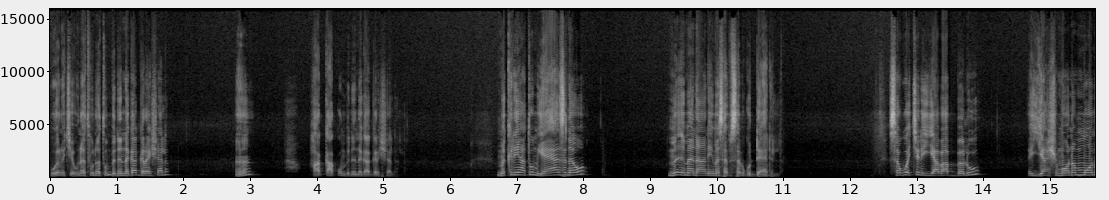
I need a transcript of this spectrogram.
ወገኖቼ እውነት እውነቱን ብንነጋገር አይሻልም? ሀቃቁን ብንነጋገር ይሻላል። ምክንያቱም የያዝነው ምዕመናን የመሰብሰብ ጉዳይ አይደለም። ሰዎችን እያባበሉ እያሽሞነሞኑ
